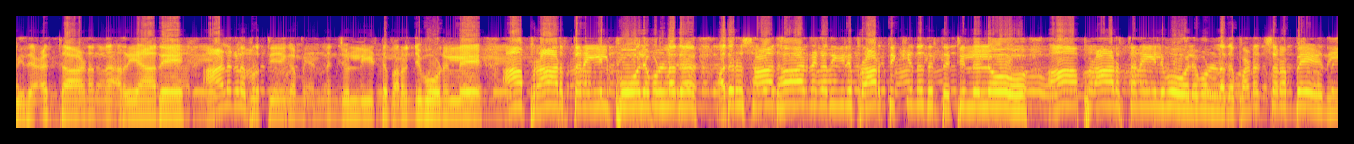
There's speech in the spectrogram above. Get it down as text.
വിദഗ്ധാണെന്ന് അറിയാതെ ആളുകൾ പ്രത്യേകം എണ്ണം ചൊല്ലിയിട്ട് പറഞ്ഞു പോണില്ലേ? ആ പ്രാർത്ഥനയിൽ പോലുമുള്ളത് അതൊരു സാധാരണഗതിയിൽ പ്രാർത്ഥിക്കുന്നതിൽ തെറ്റില്ലല്ലോ. ആ പ്രാർത്ഥനയിൽ പോലുമുള്ളത് പടച്ചറബേ നീ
